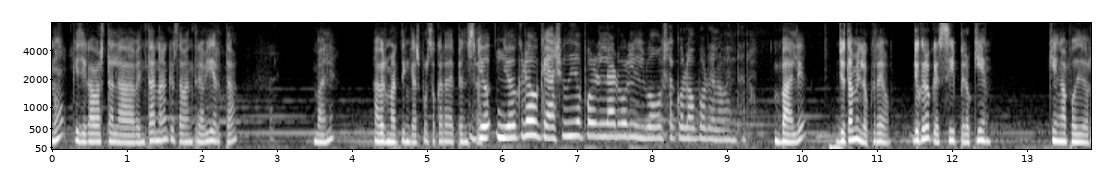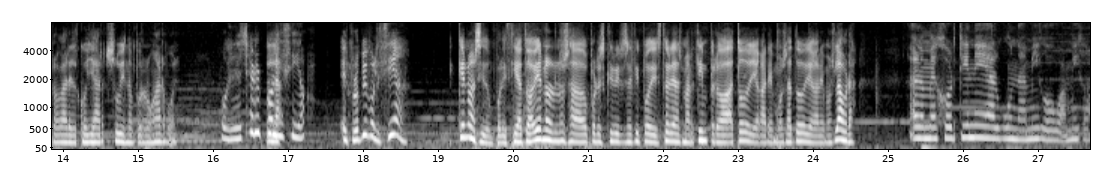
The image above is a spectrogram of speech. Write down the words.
¿no? Que llegaba hasta la ventana, que estaba entreabierta. ¿Vale? A ver, Martín, que has puesto cara de pensar. Yo, yo creo que ha subido por el árbol y luego se ha colado por la ventana. Vale, yo también lo creo. Yo creo que sí, pero ¿quién? ¿Quién ha podido robar el collar subiendo por un árbol? Puede ser el policía. ¿El propio policía? Que no ha sido un policía. Todavía no nos ha dado por escribir ese tipo de historias, Martín, pero a todo llegaremos, a todo llegaremos. Laura. A lo mejor tiene algún amigo o amiga.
